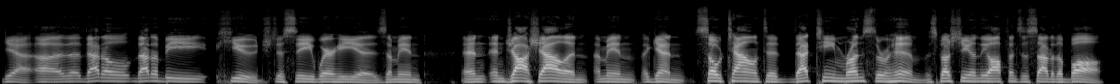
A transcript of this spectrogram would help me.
Yeah, uh, th- that'll that'll be huge to see where he is. I mean, and and Josh Allen. I mean, again, so talented. That team runs through him, especially on the offensive side of the ball.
